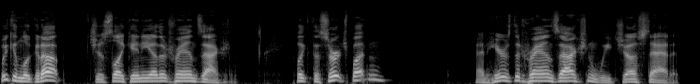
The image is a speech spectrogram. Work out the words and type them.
We can look it up just like any other transaction. Click the search button, and here's the transaction we just added.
